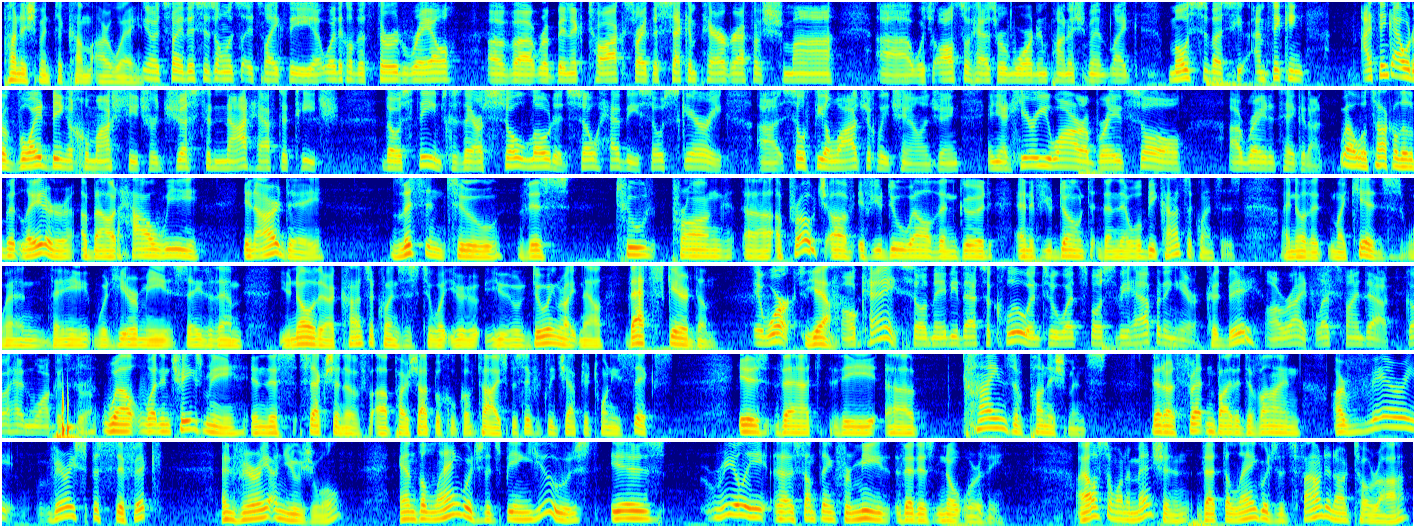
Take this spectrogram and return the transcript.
punishment to come our way. You know, it's funny. This is almost it's like the uh, what they call the third rail of uh, rabbinic talks, right? The second paragraph of Shema, uh, which also has reward and punishment. Like most of us here, I'm thinking, I think I would avoid being a Chumash teacher just to not have to teach those themes because they are so loaded, so heavy, so scary, uh, so theologically challenging, and yet here you are, a brave soul, uh, ready to take it on. Well, we'll talk a little bit later about how we, in our day, listen to this two prong uh, approach of if you do well, then good, and if you don't, then there will be consequences. I know that my kids, when they would hear me say to them, you know, there are consequences to what you're, you're doing right now, that scared them. It worked. Yeah. Okay, so maybe that's a clue into what's supposed to be happening here. Could be. All right, let's find out. Go ahead and walk us through. Well, what intrigues me in this section of uh, Parshat Bechukotai, specifically chapter 26, is that the uh, kinds of punishments that are threatened by the divine are very, very specific and very unusual. And the language that's being used is really uh, something for me that is noteworthy. I also want to mention that the language that's found in our Torah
